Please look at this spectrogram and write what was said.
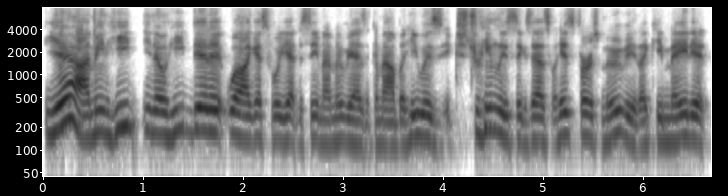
yeah i mean he you know he did it well i guess we'll yet to see my movie hasn't come out but he was extremely successful his first movie like he made it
